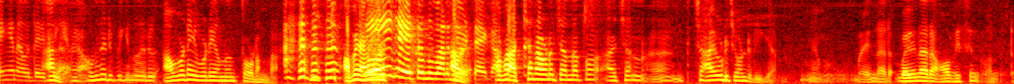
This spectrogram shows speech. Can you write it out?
അല്ല അവതരിപ്പിക്കാം? അവതരിപ്പിക്കുന്നത് ഒരു അവിടെ ഇവിടെ ഒന്നും തൊടണ്ട. അപ്പൊ ഞങ്ങൾ അപ്പൊ അച്ഛൻ അവിടെ ചെന്നപ്പോൾ അച്ഛൻ ചായ കുടിച്ചുകൊണ്ടിരിക്കുകയാണ് വൈകുന്നേരം വൈകുന്നേരം ഓഫീസിൽ വന്നിട്ട്.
